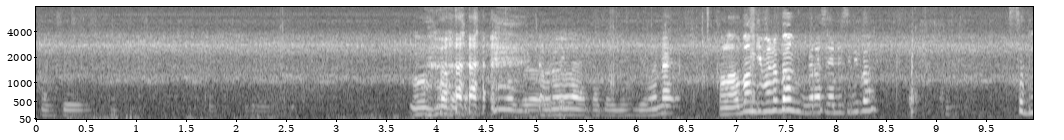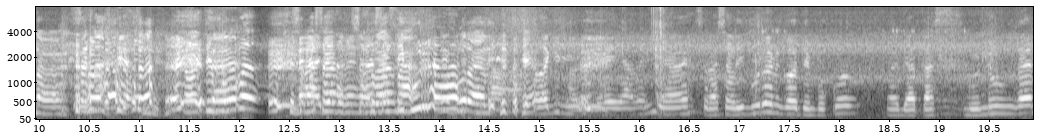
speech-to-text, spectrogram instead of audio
Langsung. Ngobrol lah katanya. Gimana? Kalau abang gimana bang? Ngerasain di sini bang? senang. Senang ya? Kalau tim pukul serasa, serasa liburan. Liburan gitu ya. Apalagi di iya, serasa liburan kalau tim pukul di atas gunung kan,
